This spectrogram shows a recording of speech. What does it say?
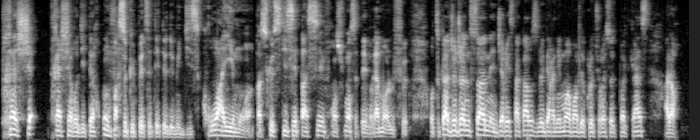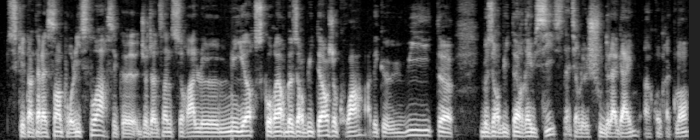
Très cher, très cher auditeur, on va s'occuper de cet été 2010. Croyez-moi, parce que ce qui s'est passé, franchement, c'était vraiment le feu. En tout cas, Joe Johnson et Jerry Stackhouse, le dernier mot avant de clôturer ce podcast. Alors, ce qui est intéressant pour l'histoire, c'est que Joe Johnson sera le meilleur scoreur buzzer beater, je crois, avec huit euh, buzzer beaters réussis, c'est-à-dire le shoot de la gagne, hein, concrètement.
